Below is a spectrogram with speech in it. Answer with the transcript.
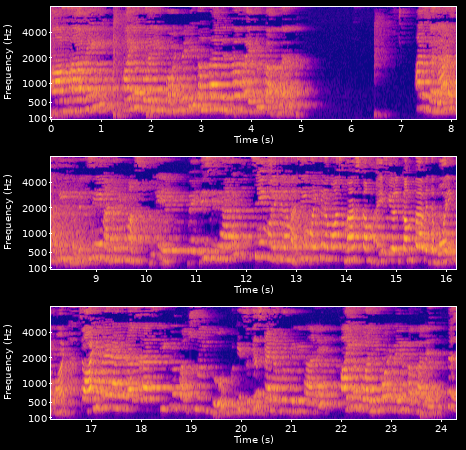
are having higher boiling point when you compare with the hydrocarbon as well as ketone with the same atomic mass. Okay, where this is having same molecular mass, same molecular mass, mass come, if you will compare with the boiling point, so aldehyde as well as functional group kind of group will be having higher boiling point when you this,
